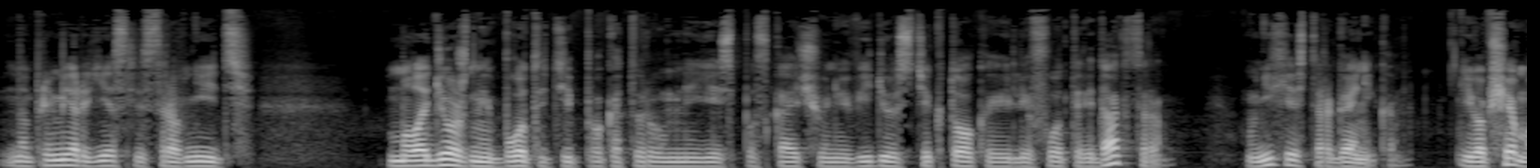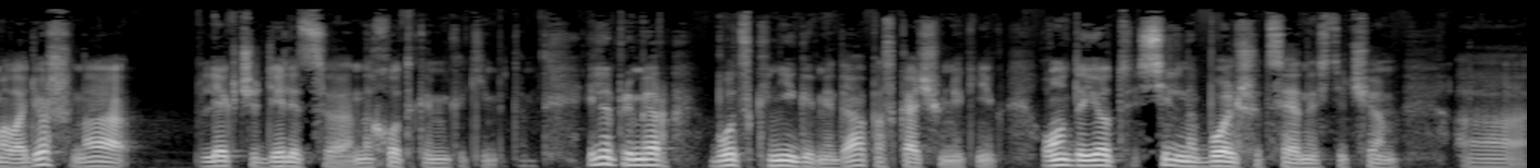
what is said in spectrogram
например, если сравнить молодежные боты, типа, которые у меня есть по скачиванию видео с ТикТока или фоторедактора, у них есть органика. И вообще молодежь, она легче делится находками какими-то. Или, например, бот с книгами, да, по скачиванию книг. Он дает сильно больше ценности, чем э,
